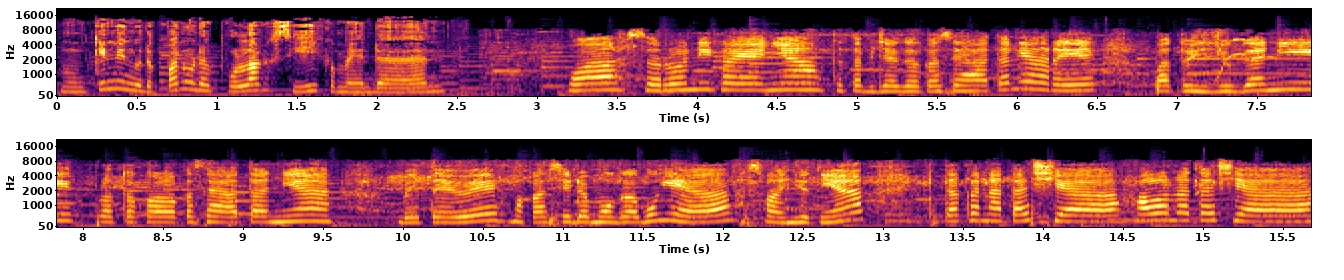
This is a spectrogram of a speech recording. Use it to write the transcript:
Mungkin minggu depan udah pulang sih ke Medan. Wah, seru nih kayaknya. Tetap jaga kesehatan ya, Re. Patuhi juga nih protokol kesehatannya. BTW, makasih udah mau gabung ya. Selanjutnya, kita ke Natasha. Halo Natasha.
